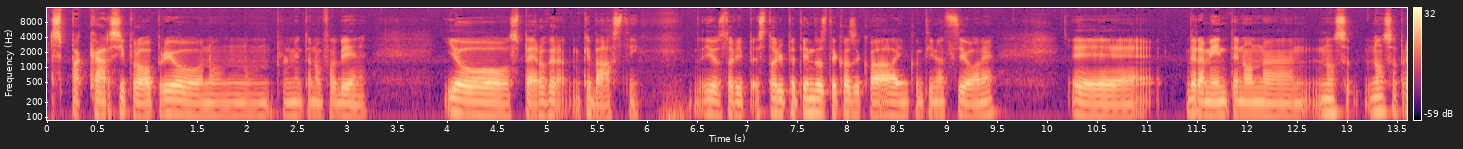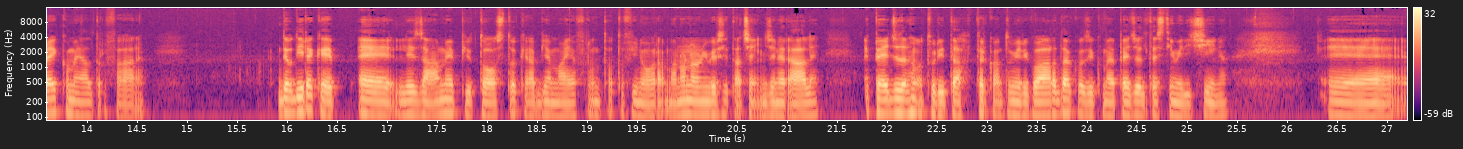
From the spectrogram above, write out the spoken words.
spaccarsi proprio non, non, probabilmente non fa bene. Io spero ver- che basti. Io sto, rip- sto ripetendo queste cose qua in continuazione e veramente non, non, sa- non saprei come altro fare. Devo dire che è l'esame piuttosto che abbia mai affrontato finora, ma non all'università, cioè in generale. È peggio della maturità per quanto mi riguarda, così come è peggio il test di medicina eh,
